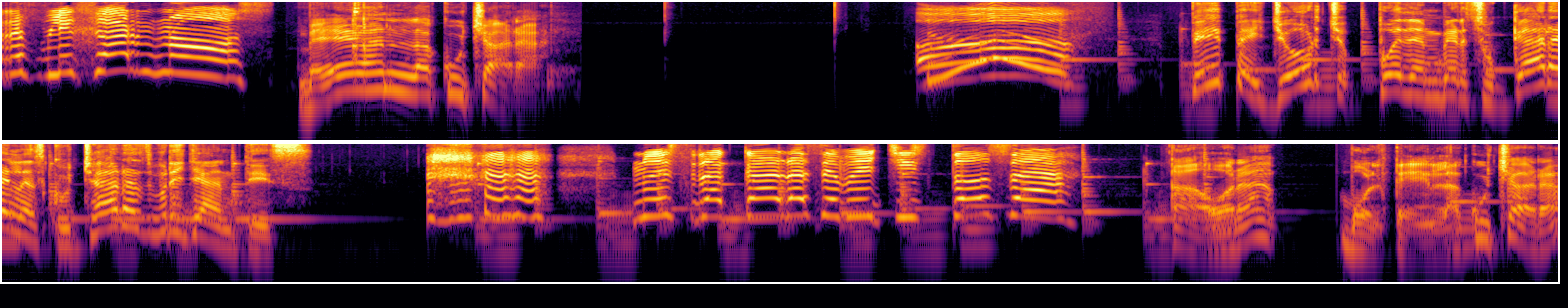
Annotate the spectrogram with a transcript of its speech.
reflejarnos. Vean la cuchara. ¡Oh! Pepa y George pueden ver su cara en las cucharas brillantes. Nuestra cara se ve chistosa. Ahora, volteen la cuchara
